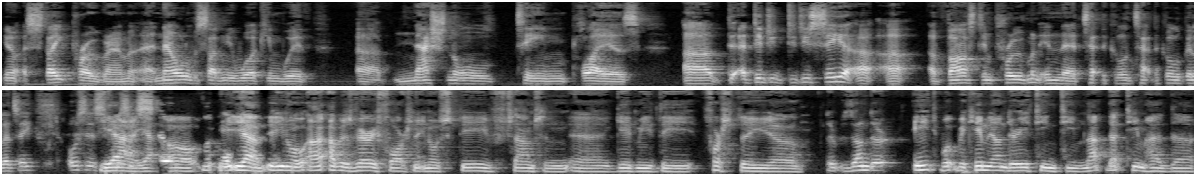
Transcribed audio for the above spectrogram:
you know a state program and now all of a sudden you're working with uh, national team players uh, uh, did you did you see a, a, a, vast improvement in their technical and tactical ability, or was it? Yeah, it yeah, oh, yeah. You know, I, I, was very fortunate. You know, Steve Sampson uh, gave me the first the uh, it was under eight what became the under eighteen team. That that team had uh,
